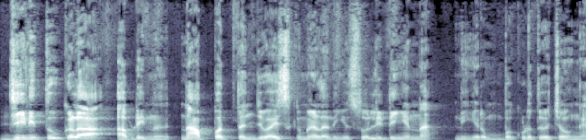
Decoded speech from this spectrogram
ஜீனி தூக்கலா? அப்படின்னு நாற்பத்தஞ்சு வயசுக்கு மேலே நீங்கள் சொல்லிட்டீங்கன்னா நீங்கள் ரொம்ப கொடுத்து வச்சவங்க.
